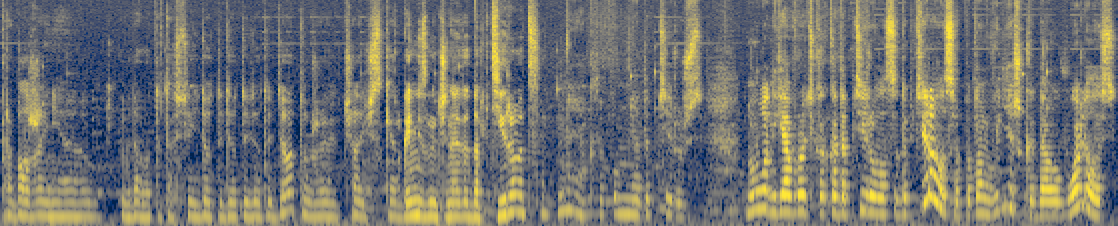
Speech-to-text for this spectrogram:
продолжение, когда вот это все идет, идет, идет, идет, уже человеческий организм начинает адаптироваться. Не, к такому не адаптируешься. Ну вот я вроде как адаптировалась, адаптировалась, а потом видишь, когда уволилась,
